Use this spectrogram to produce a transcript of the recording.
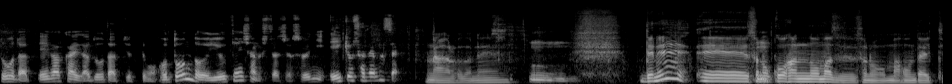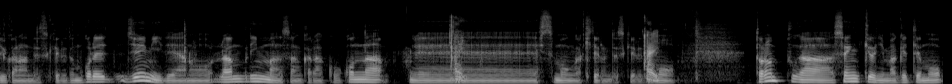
どうだ、映画界がどうだって言っても、ほとんど有権者の人たちはそれに影響されません。なるほどね。うん。でね、えー、その後半のまずその、まあ、本題っていうかなんですけれどもこれジェイミーであのランブリンマンさんからこうこんな、えー、はい、質問が来てるんですけれども、はい、トランプが選挙に負けても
